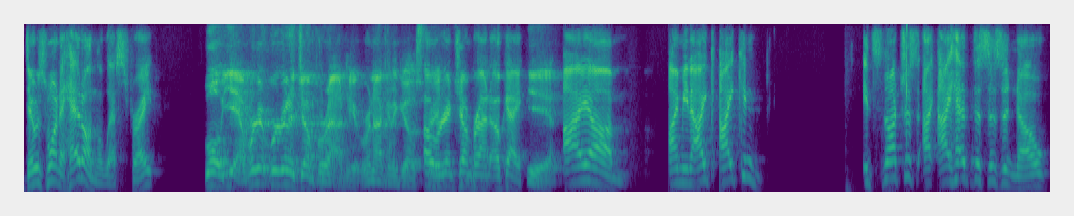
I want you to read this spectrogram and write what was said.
there was one ahead on the list, right? Well, yeah, we're we're gonna jump around here. We're not gonna go straight. Oh, we're gonna jump around. Okay. Yeah. I um, I mean, I I can. It's not just I, I had this as a no,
